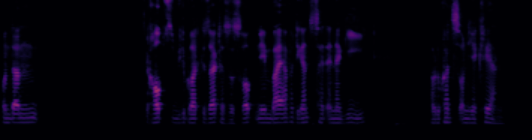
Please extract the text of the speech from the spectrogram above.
Und dann raubst wie du gerade gesagt hast, es raubt nebenbei einfach die ganze Zeit Energie. Aber du kannst es auch nicht erklären.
